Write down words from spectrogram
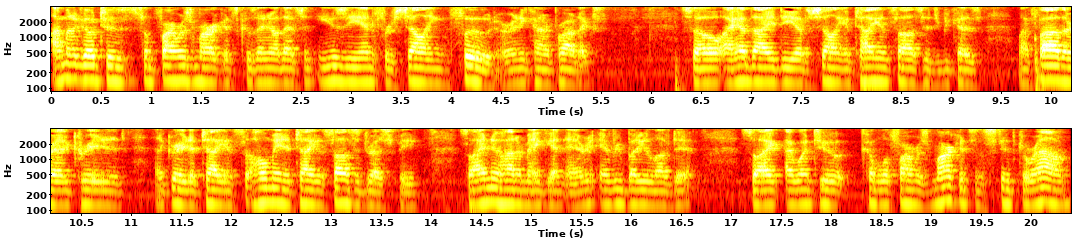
I'm going to go to some farmers markets because I know that's an easy in for selling food or any kind of products. So I had the idea of selling Italian sausage because my father had created a great Italian homemade Italian sausage recipe. So I knew how to make it, and everybody loved it. So I, I went to a couple of farmers markets and snooped around.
